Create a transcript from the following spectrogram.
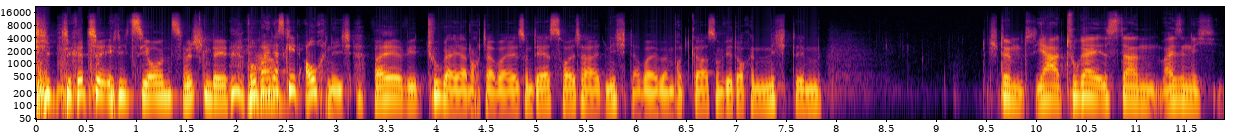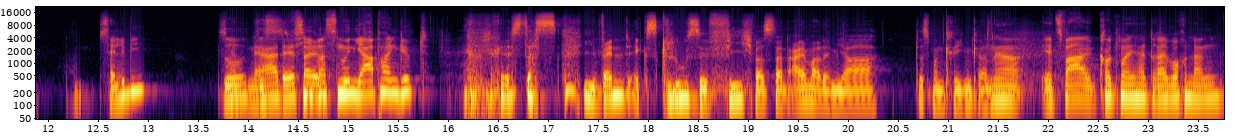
Die dritte Edition zwischen den. Wobei, das geht auch nicht, weil wie Tuga ja noch dabei ist und der ist heute halt nicht dabei beim Podcast und wird auch nicht in Stimmt. Ja, Tugai ist dann, weiß ich nicht, Celebi? So, Ja, das Vieh, halt- was es nur in Japan gibt. ist das Event-Exclusive-Viech, was dann einmal im Jahr, das man kriegen kann. Ja, jetzt war, konnte man halt drei Wochen lang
